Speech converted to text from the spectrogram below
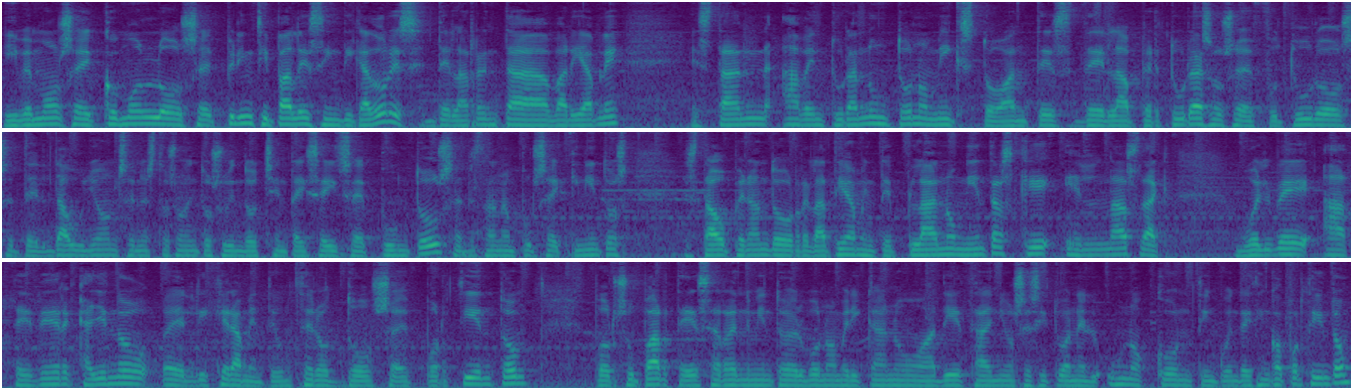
y vemos eh, cómo los principales indicadores de la renta variable están aventurando un tono mixto antes de la apertura. Esos eh, futuros del Dow Jones en estos momentos subiendo 86 eh, puntos. El Standard Poor's 500 está operando relativamente plano, mientras que el Nasdaq vuelve a ceder cayendo eh, ligeramente un 0,2%. Por su parte, ese rendimiento del bono americano a 10 años se sitúa en el 1,55%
